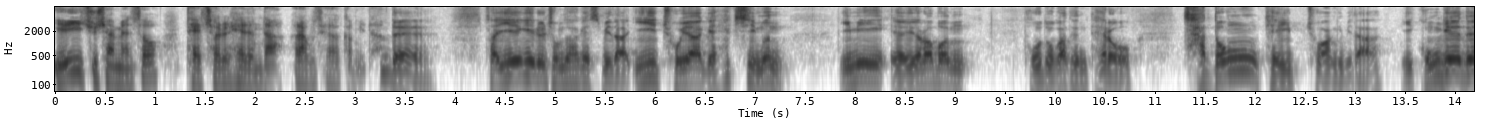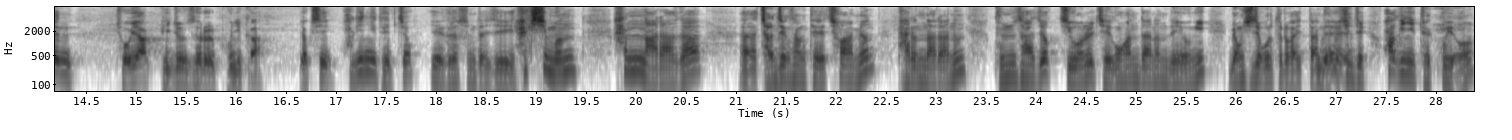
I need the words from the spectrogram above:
예의주시하면서 대처를 해야 된다라고 생각합니다. 네. 자, 이 얘기를 좀 더 하겠습니다. 이 조약의 핵심은 이미 에, 여러 번 보도가 된 대로 자동 개입 조항입니다. 이 공개된 조약 비준서를 보니까 역시 확인이 됐죠? 예, 그렇습니다. 이제 핵심은 한 나라가 어, 전쟁 상태에 처하면 다른 나라는 군사적 지원을 제공한다는 내용이 명시적으로 들어가 있다는 네. 것이 이제 확인이 됐고요.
